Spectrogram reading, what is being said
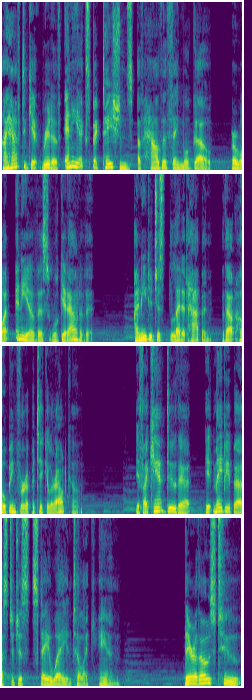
I have to get rid of any expectations of how the thing will go or what any of us will get out of it. I need to just let it happen without hoping for a particular outcome. If I can't do that, it may be best to just stay away until I can. There are those two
